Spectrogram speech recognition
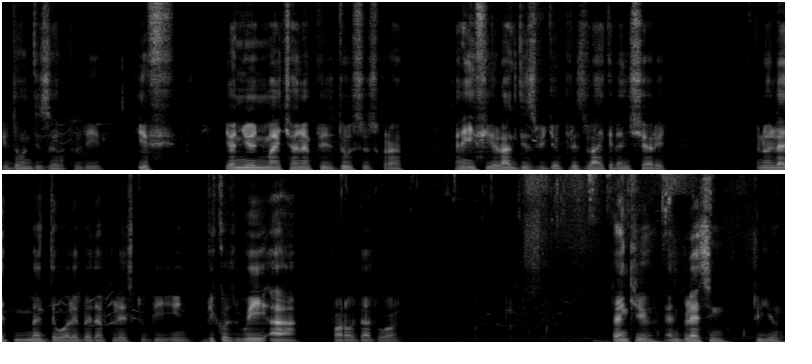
you don't deserve to live. If you're new in my channel, please do subscribe. And if you like this video, please like it and share it. You know, let make the world a better place to be in because we are part of that world. Thank you and blessing to you.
